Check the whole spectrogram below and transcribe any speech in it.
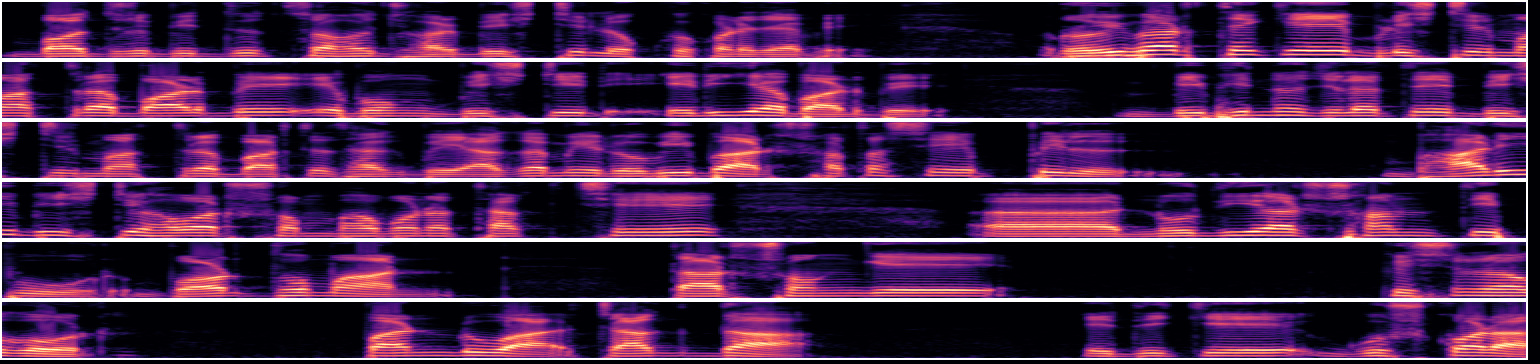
বজ্রবিদ্যুৎ সহ ঝড় বৃষ্টি লক্ষ্য করা যাবে। রবিবার থেকে বৃষ্টির মাত্রা বাড়বে এবং বৃষ্টির এরিয়া বাড়বে। বিভিন্ন জেলাতে বৃষ্টির মাত্রা বাড়তে থাকবে। আগামী রবিবার সাতাশে এপ্রিল ভারী বৃষ্টি হওয়ার সম্ভাবনা থাকছে নদিয়ার শান্তিপুর, বর্ধমান, তার সঙ্গে কৃষ্ণনগর, পান্ডুয়া, চাকদা, এদিকে গুসকরা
